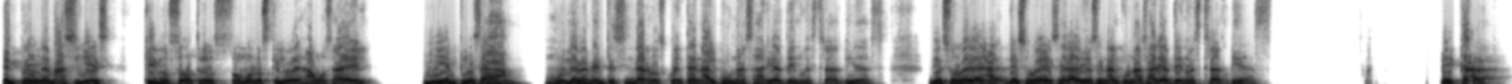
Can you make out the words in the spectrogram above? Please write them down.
El problema sí es que nosotros somos los que lo dejamos a Él. Y empieza muy levemente, sin darnos cuenta, en algunas áreas de nuestras vidas. desobedecer a Dios en algunas áreas de nuestras vidas pecar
